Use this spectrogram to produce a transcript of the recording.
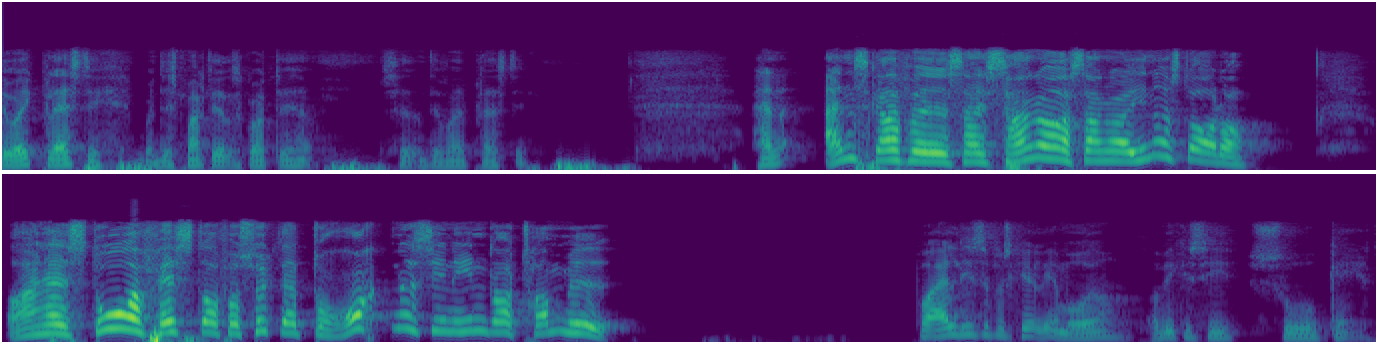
Det var ikke plastik, men det smagte ellers godt det her, selvom det var i plastik. Han anskaffede sig sanger og sangerinder, står der. Og han havde store fester og forsøgte at drukne sin indre tomhed på alle disse forskellige måder. Og vi kan sige surrogat.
